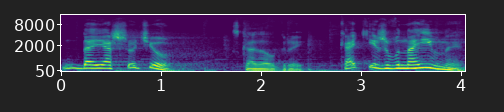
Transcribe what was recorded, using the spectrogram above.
«Да я шучу», — сказал Грей. «Какие же вы наивные!»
